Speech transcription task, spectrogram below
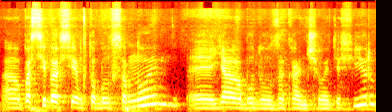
а, спасибо всем, кто был со мной. Э, Я буду заканчивать эфир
